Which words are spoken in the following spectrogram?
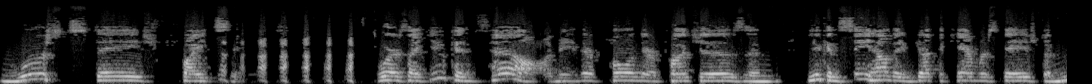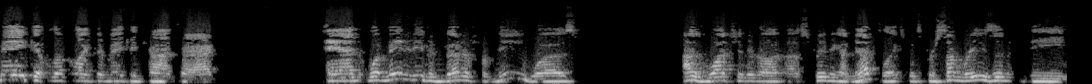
worst stage fight scenes. Where it's like you can tell, I mean, they're pulling their punches and you can see how they've got the camera staged to make it look like they're making contact. And what made it even better for me was I was watching it on uh, streaming on Netflix, but for some reason the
